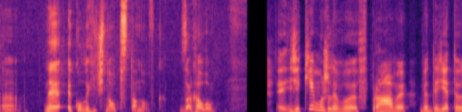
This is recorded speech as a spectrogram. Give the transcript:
е, не екологічна обстановка загалом. Е, Які, можливо, вправи ви даєте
